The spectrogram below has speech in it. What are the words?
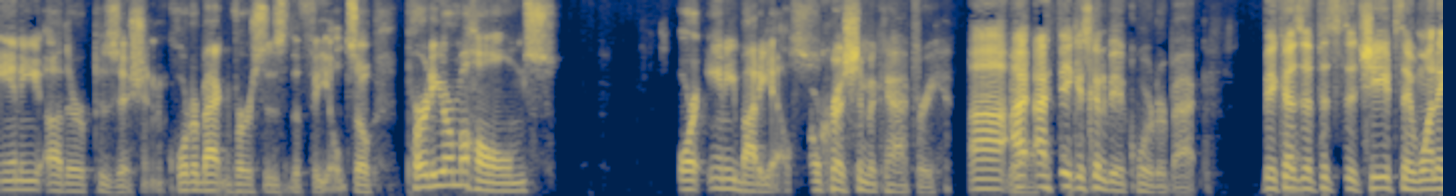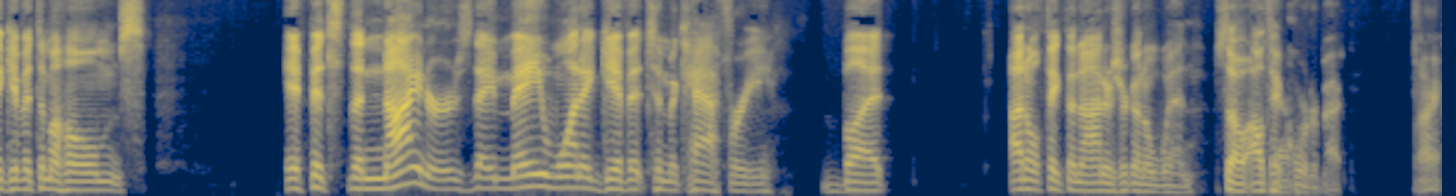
any other position? Quarterback versus the field. So Purdy or Mahomes or anybody else. Or Christian McCaffrey. Uh, Yeah. I, I think it's going to be a quarterback because if it's the Chiefs, they want to give it to Mahomes. If it's the Niners, they may want to give it to McCaffrey, but I don't think the Niners are going to win. So I'll take Yeah. quarterback. All right.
